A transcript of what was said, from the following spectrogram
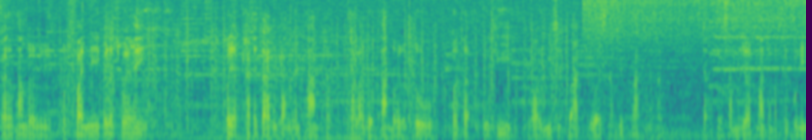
การเดินทางโดยรถไฟนี้ก็จะช่วยให้ประหยัดค่าใช้จ่ายในการเดินทางครับ ถ้าเราเดินทางโดยรถตู้ก็จะอยู่ที่ 120 บาทหรือ 130 บาทนะครับ จากอำเภอสามยอดมาจังหวัดเพชรบุรี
